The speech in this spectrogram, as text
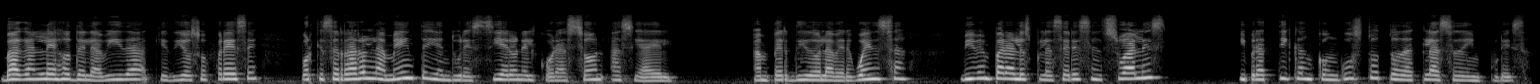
vagan lejos de la vida que Dios ofrece, porque cerraron la mente y endurecieron el corazón hacia Él. Han perdido la vergüenza, viven para los placeres sensuales y practican con gusto toda clase de impureza.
